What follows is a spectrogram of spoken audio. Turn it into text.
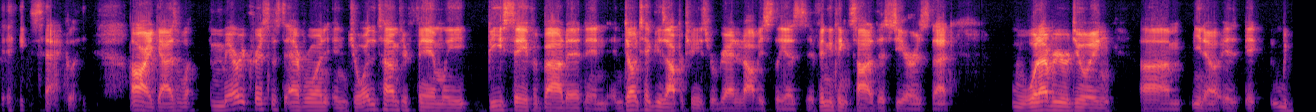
exactly. All right, guys. Well, Merry Christmas to everyone. Enjoy the time with your family. Be safe about it, and, and don't take these opportunities for granted. Obviously, as if anything taught this year is that whatever you're doing, um, you know, it, it we,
